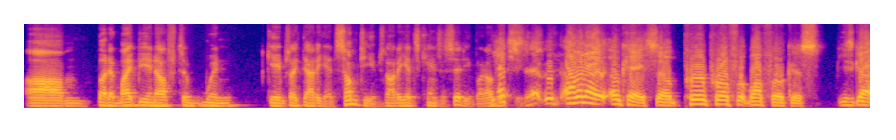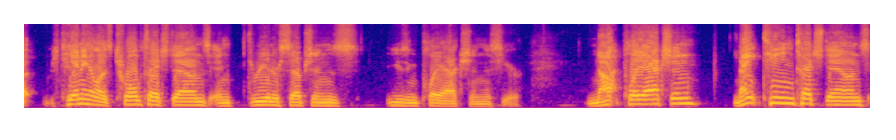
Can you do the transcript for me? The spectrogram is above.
Um, but it might be enough to win games like that against some teams, not against Kansas City, but other That's, teams. I'm gonna okay. So per Pro Football Focus, he's got Tannehill has 12 touchdowns and three interceptions using play action this year. Not play action, 19 touchdowns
